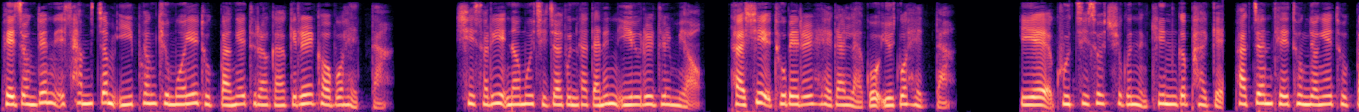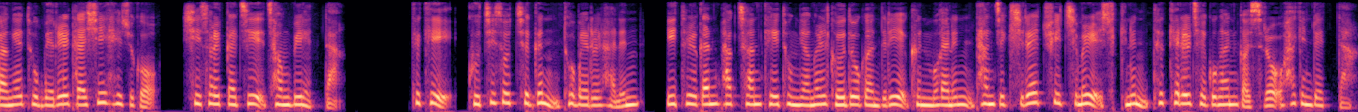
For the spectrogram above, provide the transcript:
배정된 3.2평 규모의 독방에 들어가기를 거부했다. 시설이 너무 지저분하다는 이유를 들며 다시 도배를 해달라고 요구했다. 이에 구치소 측은 긴급하게 박 전 대통령의 독방에 도배를 다시 해주고 시설까지 정비했다. 특히 구치소 측은 도배를 하는 이틀간 박 전 대통령을 교도관들이 근무하는 당직실에 취침을 시키는 특혜를 제공한 것으로 확인됐다.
